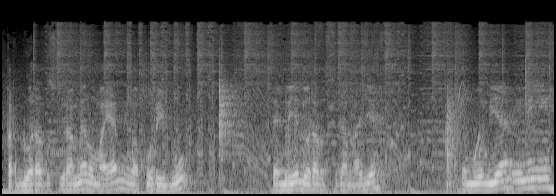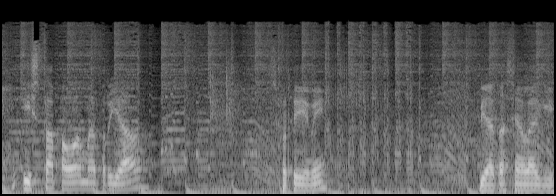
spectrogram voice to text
per 200 gramnya lumayan 50.000 saya belinya 200 gram aja. Kemudian ini Ista Power Material seperti ini. Di atasnya lagi.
